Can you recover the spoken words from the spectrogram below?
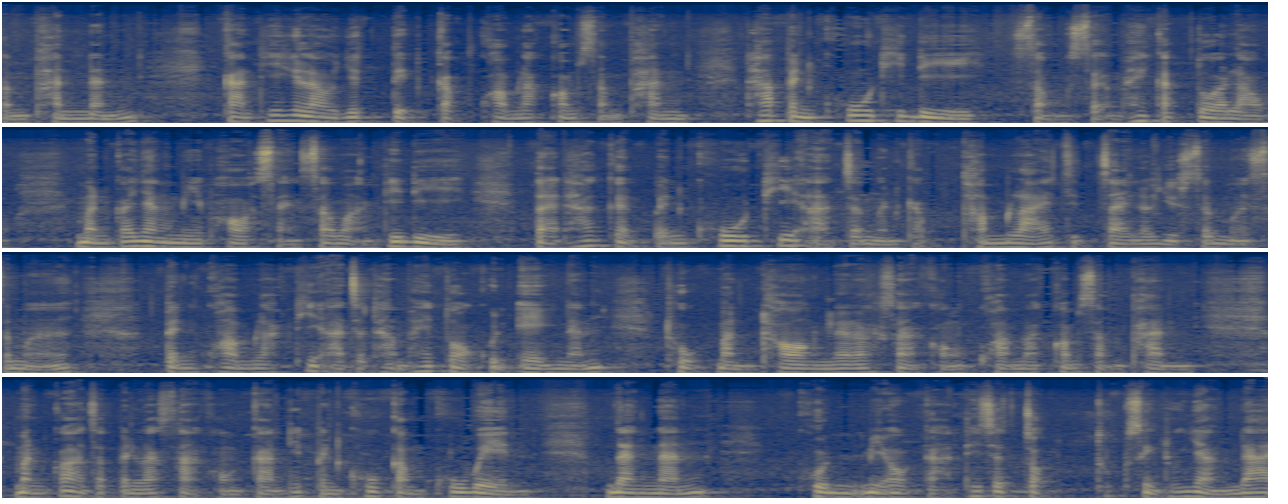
สัมพันธ์นั้น การที่เรายึดติดกับความรักความสัมพันธ์ ถ้าเป็นคู่ที่ดีส่งเสริมให้กับตัวเรา มันก็ยังมีพอแสงสว่างที่ดี แต่ถ้าเกิดเป็นคู่ที่อาจจะเหมือนกับทำร้ายจิตใจเราอยู่เสมอๆเป็นความรักที่อาจจะทำให้ตัวคุณเองนั้น ถูกบั่นทอนในลักษณะของความรักความสัมพันธ์ มันก็อาจจะเป็นลักษณะของการที่เป็นคู่กรรมคู่เวรดังนั้น คุณมีโอกาสที่จะจบทุกสิ่งทุกอย่างได้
